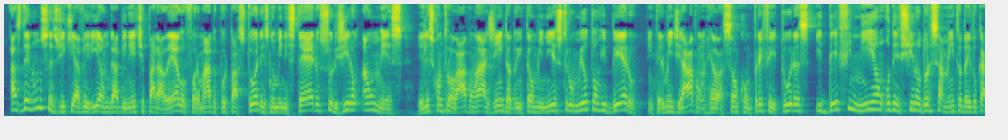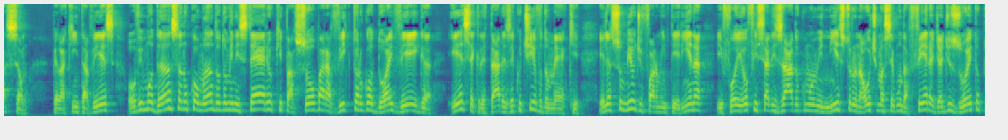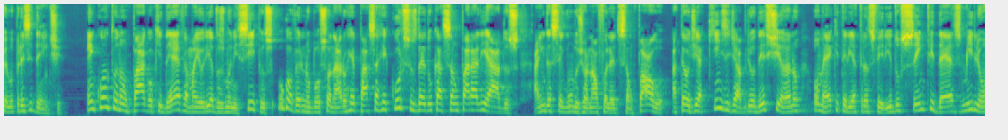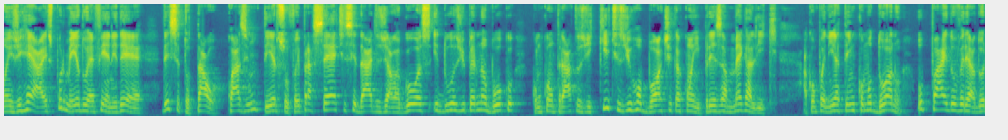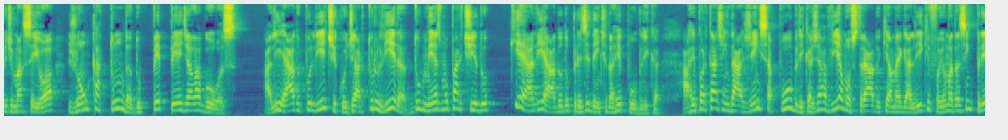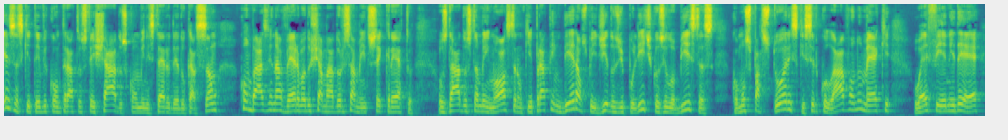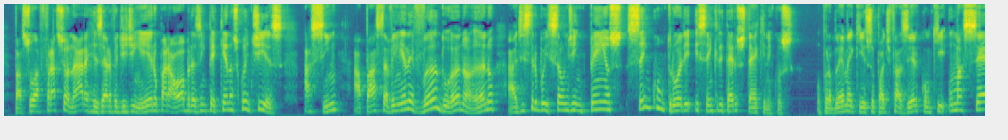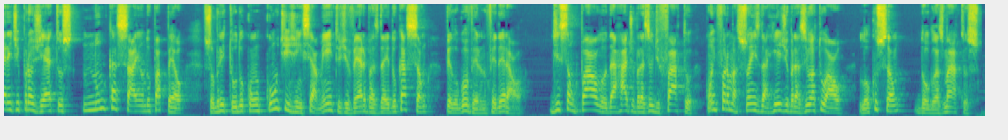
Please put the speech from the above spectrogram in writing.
As denúncias de que haveria um gabinete paralelo formado por pastores no ministério surgiram há um mês. Eles controlavam a agenda do então ministro Milton Ribeiro, intermediavam a relação com prefeituras e definiam o destino do orçamento da educação. Pela quinta vez, houve mudança no comando do ministério que passou para Victor Godoy Veiga, ex-secretário executivo do MEC. Ele assumiu de forma interina e foi oficializado como ministro na última segunda-feira, dia 18, pelo presidente. Enquanto não paga o que deve à maioria dos municípios, o governo Bolsonaro repassa recursos da educação para aliados. Ainda segundo o jornal Folha de São Paulo, até o dia 15 de abril deste ano, o MEC teria transferido 110 milhões de reais por meio do FNDE. Desse total, quase um terço foi para sete cidades de Alagoas e duas de Pernambuco, com contratos de kits de robótica com a empresa Megalic. A companhia tem como dono o pai do vereador de Maceió, João Catunda, do PP de Alagoas. Aliado político de Arthur Lira, do mesmo partido, que é aliado do presidente da República. A reportagem da agência pública já havia mostrado que a Megalic foi uma das empresas que teve contratos fechados com o Ministério da Educação com base na verba do chamado orçamento secreto. Os dados também mostram que, para atender aos pedidos de políticos e lobistas, como os pastores que circulavam no MEC, o FNDE passou a fracionar a reserva de dinheiro para obras em pequenas quantias. Assim, a pasta vem elevando ano a ano a distribuição de empenhos sem controle e sem critérios técnicos. O problema é que isso pode fazer com que uma série de projetos nunca saiam do papel, sobretudo com o contingenciamento de verbas da educação pelo governo federal. De São Paulo, da Rádio Brasil de Fato, com informações da Rede Brasil Atual. Locução: Douglas Matos.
